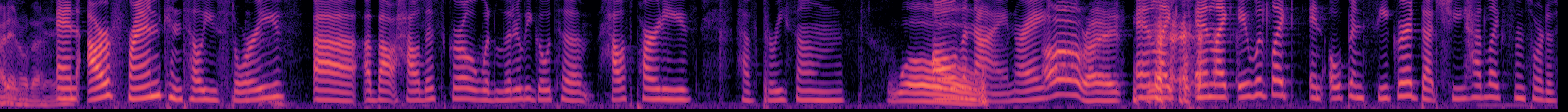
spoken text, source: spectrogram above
I didn't know that. And our friend can tell you stories uh, about how this girl would literally go to house parties, have threesomes, whoa, all the nine, right? All right. and like and like it was like an open secret that she had like some sort of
